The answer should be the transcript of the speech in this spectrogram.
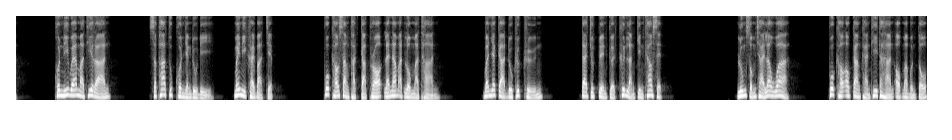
5. คนนี้แวะมาที่ร้าน สภาพทุกคนยังดูดี ไม่มีใครบาดเจ็บ พวกเขาสั่งผัดกะเพราะและน้ำอัดลมมาทาน บรรยากาศดูคึกคืน แต่จุดเปลี่ยนเกิดขึ้นหลังกินข้าวเสร็จ ลุงสมชายเล่าว่า พวกเขาเอากางแผนที่ทหารออกมาบนโต๊ะ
